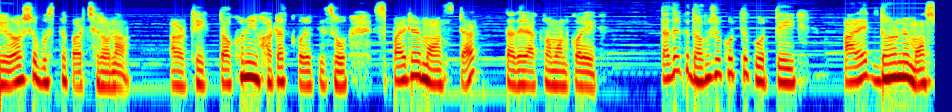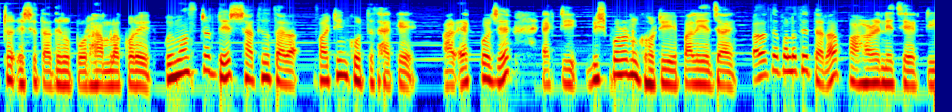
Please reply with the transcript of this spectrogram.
এই রহস্য বুঝতে পারছিল না। আর ঠিক তখনই হঠাৎ করে কিছু স্পাইডার মনস্টার তাদের আক্রমণ করে। তাদেরকে ধ্বংস করতে করতেই আরেক ধরনের মনস্টার এসে তাদের উপর হামলা করে। ওই মনস্টারদের সাথেও তারা ফাইটিং করতে থাকে আর এক পর্যায়ে একটি বিস্ফোরণ ঘটিয়ে পালিয়ে যায়। পালাতে পালাতে তারা পাহাড়ের নিচে একটি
